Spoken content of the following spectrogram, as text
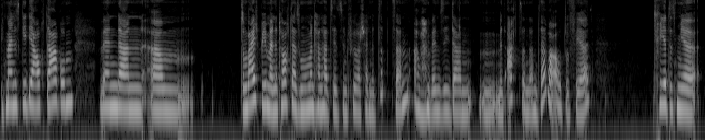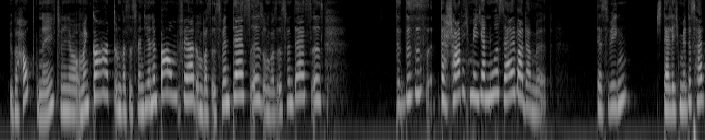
Ich meine, es geht ja auch darum, wenn dann ähm, zum Beispiel meine Tochter, also momentan hat sie jetzt den Führerschein mit 17, aber wenn sie dann mit 18 dann selber Auto fährt, kreiert es mir überhaupt nichts, wenn ich aber, oh mein Gott, und was ist, wenn die an den Baum fährt, und was ist, wenn das ist, und was ist, wenn das ist. Das ist, da schade ich mir ja nur selber damit. Deswegen stelle ich mir das halt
